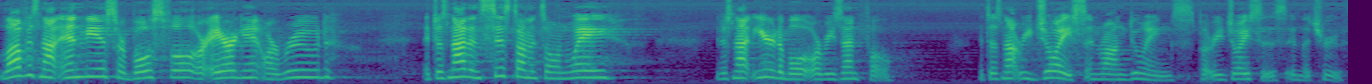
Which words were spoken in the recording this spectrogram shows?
Love is not envious or boastful or arrogant or rude it does not insist on its own way. It is not irritable or resentful. It does not rejoice in wrongdoings, but rejoices in the truth.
